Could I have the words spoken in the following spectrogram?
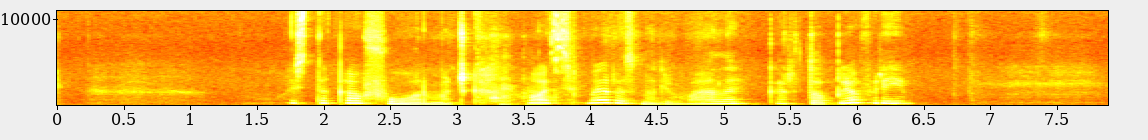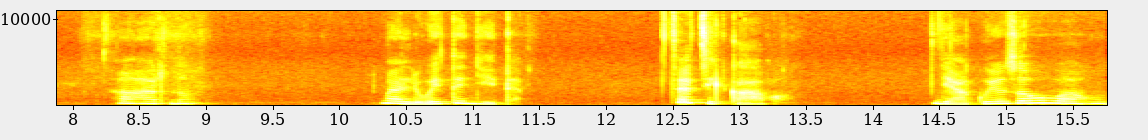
Ось така формочка. Ось ми розмалювали картоплю фрі. Гарно. Малюйте, діти. Це цікаво. Дякую за увагу.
